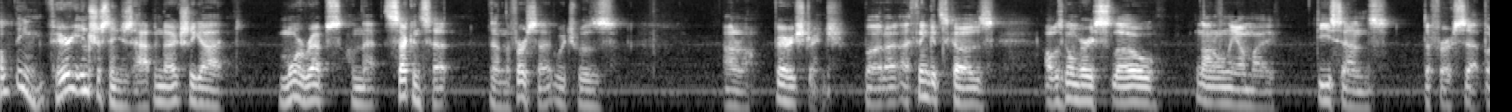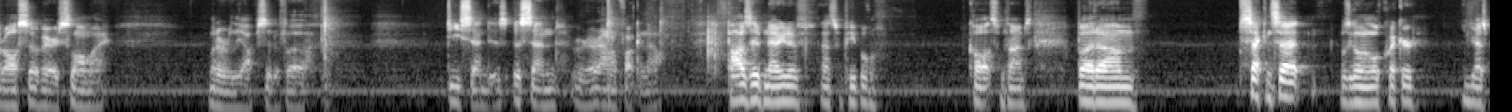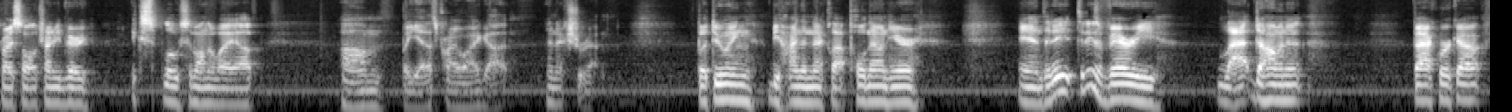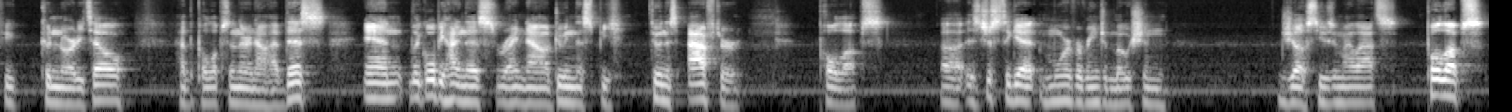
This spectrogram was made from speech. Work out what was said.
Something very interesting just happened. I actually got more reps on that second set than the first set, which was, I don't know, very strange. But I, I think it's because I was going very slow, not only on my descends the first set, but also very slow on my, whatever the opposite of uh, descend is, ascend, or I don't fucking know. Positive, negative, that's what people call it sometimes. But um, second set was going a little quicker. You guys probably saw trying to be very explosive on the way up. Um, but yeah, that's probably why I got an extra rep. But doing behind the neck lat pull down here, and today today's a very lat dominant back workout. If you couldn't already tell, had the pull ups in there. Now have this, and the goal behind this right now, doing this be doing this after pull ups, uh, is just to get more of a range of motion just using my lats. Pull ups,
